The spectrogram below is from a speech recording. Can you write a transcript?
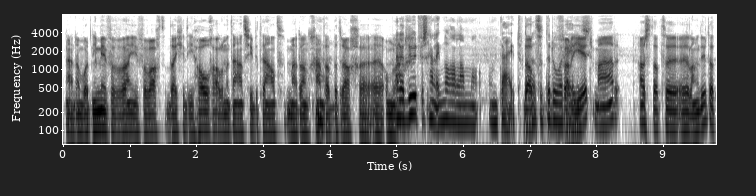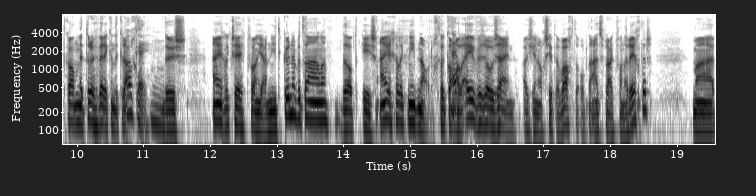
Nou, dan wordt niet meer van je verwacht dat je die hoge alimentatie betaalt. Maar dan gaat dat bedrag uh, omlaag. Maar dat duurt waarschijnlijk nogal allemaal een tijd. Dat, het er varieert, maar als dat uh, lang duurt, dat kan met terugwerkende kracht. Okay. Hmm. Dus eigenlijk zeg ik van ja, niet kunnen betalen, dat is eigenlijk niet nodig. Dat kan wel even zo zijn als je nog zit te wachten op de uitspraak van de rechter. Maar...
